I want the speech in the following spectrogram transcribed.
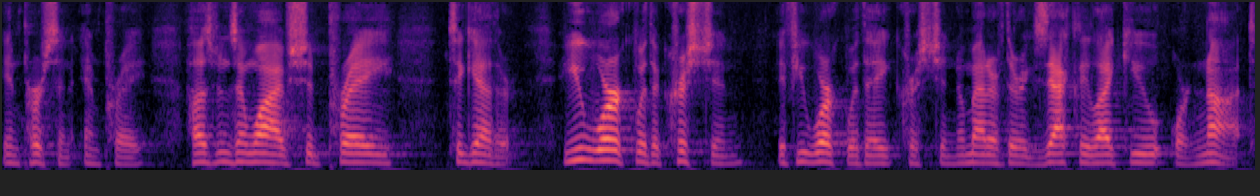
in person and pray. Husbands and wives should pray together you work with a Christian, if you work with a Christian, no matter if they're exactly like you or not,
